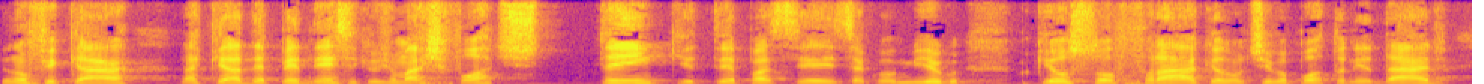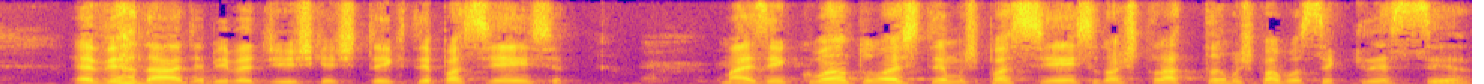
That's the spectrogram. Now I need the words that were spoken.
e não ficar naquela dependência que os mais fortes têm que ter paciência comigo, porque eu sou fraco, eu não tive oportunidade. É verdade, a Bíblia diz que a gente tem que ter paciência. Mas enquanto nós temos paciência, nós tratamos para você crescer.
